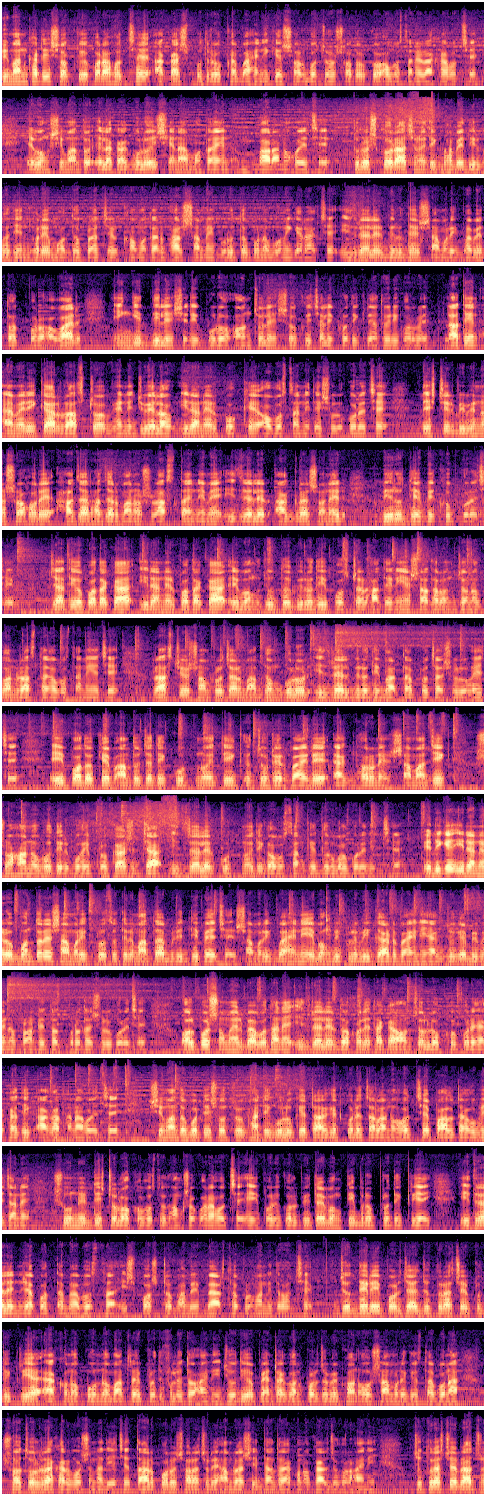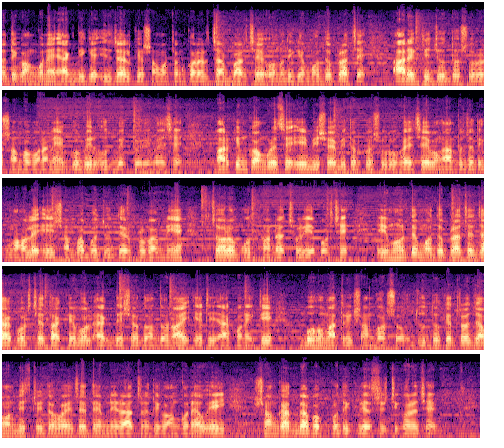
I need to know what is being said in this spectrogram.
বিমান ঘাঁটি সক্রিয় করা হচ্ছে, আকাশ প্রতিরক্ষা বাহিনীকে সর্বোচ্চ সতর্ক অবস্থানে রাখা হচ্ছে এবং সীমান্ত এলাকাগুলোই সেনা মোতায়েন বাড়ানো হয়েছে। তুরস্ক রাজনৈতিকভাবে দীর্ঘদিন ধরে মধ্যপ্রাচ্যের ক্ষমতার ভারসাম্যে গুরুত্বপূর্ণ ভূমিকা রাখছে। ইসরায়েলের বিরুদ্ধে সামরিকভাবে তৎপর হওয়ার ইঙ্গিত দিলে সেটি পুরো অঞ্চলে শক্তিশালী প্রতিক্রিয়া তৈরি করবে। লাতিন আমেরিকার রাষ্ট্র ভেনিজুয়েলাও ইরানের পক্ষে অবস্থান নিতে শুরু করেছে। দেশটির বিভিন্ন শহরে হাজার হাজার মানুষ রাস্তায় নেমে ইসরায়েলের আগ্রাসনের বিরুদ্ধে বিক্ষোভ করেছে। জাতীয় পতাকা, ইরানের পতাকা এবং যুদ্ধবিরোধী পোস্টার হাতে নিয়ে সাধারণ জনগণ রাস্তায় অবস্থান নিয়েছে। রাষ্ট্রীয় সম্প্রচার মাধ্যমগুলোর ইসরায়েল বিরোধী বার্তা প্রচার শুরু হয়েছে। এই পদক্ষেপ আন্তর্জাতিক কূটনৈতিক জোটের বাইরে এক ধরনের সামাজিক সহানুভূতির বহিঃপ্রকাশ যা ইসরায়েলের কূটনৈতিক অবস্থানকে দুর্বল করে দিচ্ছে। এদিকে ইরানের অভ্যন্তরে সামরিক প্রস্তুতির মাত্রা বৃদ্ধি পেয়েছে। সামরিক বাহিনী এবং বিপ্লবী গার্ড বাহিনী একযোগে বিভিন্ন ফ্রন্টে তৎপরতা শুরু করেছে। অল্প সময়ের ব্যবধানে ইসরায়েলের দখলে থাকা অঞ্চল লক্ষ্য করে একাধিক আঘাত হানা হয়েছে। সীমান্তবর্তী শত্রু ঘাঁটিগুলোকে টার্গেট করে চালানো হচ্ছে। পাল্টা অভিযানে সুনির্দিষ্ট লক্ষ্যবস্তু ধ্বংস করা হচ্ছে। এই পরিকল্পিত এবং তীব্র প্রতিক্রিয়ায় ইসরায়েলের নিরাপত্তা ব্যবস্থা স্পষ্টভাবে ব্যর্থ প্রমাণিত হচ্ছে। যুদ্ধের এই পর্যায়ে যুক্তরাষ্ট্রের প্রতিক্রিয়া এখনও পূর্ণ মাত্রায় প্রতিফলিত হয়নি। যদিও পেন্টাগন পর্যবেক্ষণ ও সামরিক স্থাপনা সচল রাখার ঘোষণা দিয়েছে, তারপরও সরাসরি হামলার সিদ্ধান্ত এখনও কার্যকর হয়নি। যুক্তরাষ্ট্রের রাজনৈতিক অঙ্গনে একদিকে ইসরায়েলকে সমর্থন করার চাপ বাড়ছে, অন্যদিকে মধ্যপ্রাচ্যে আরেকটি যুদ্ধ শুরুর সম্ভাবনা নিয়ে গভীর উদ্বেগ তৈরি হয়েছে। মার্কিন কংগ্রেসে এই বিষয়ে বিতর্ক শুরু হয়েছে এবং আন্তর্জাতিক মহলে এই সম্ভাব্য যুদ্ধের প্রভাব নিয়ে চরম উৎকণ্ঠা ছড়িয়ে পড়ছে। এই মুহূর্তে মধ্যপ্রাচ্যে যা ঘটছে তা কেবল এক দেশীয় দ্বন্দ্ব নয়, এটি এখন একটি বহুমাত্রিক সংঘর্ষ। যুদ্ধক্ষেত্র যেমন বিস্তৃত হয়েছে, তেমনি রাজনৈতিক অঙ্গনেও এই সংঘাত ব্যাপক প্রতিক্রিয়া সৃষ্টি করেছে।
